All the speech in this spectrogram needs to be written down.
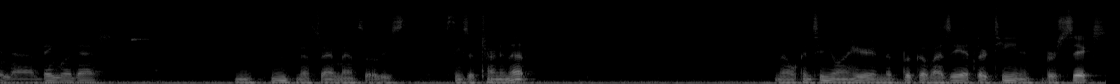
and uh, Bangladesh. Hmm That's right, man. So these these things are turning up. Now we'll continue on here in the book of Isaiah 13 and verse 6,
